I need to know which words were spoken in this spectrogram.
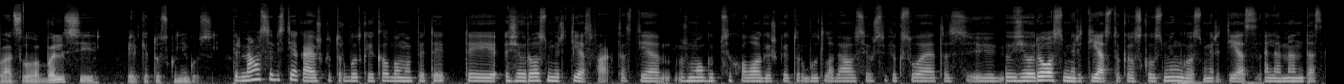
Vaclavą Balsį ir kitus kunigus? Pirmiausia, vis tiek, aišku, turbūt, kai kalbam apie tai, tai žiaurios mirties faktas. Tie žmogui psichologiškai turbūt labiausiai užsifiksuoja tas žiaurios mirties, tokios skausmingos mirties elementas.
